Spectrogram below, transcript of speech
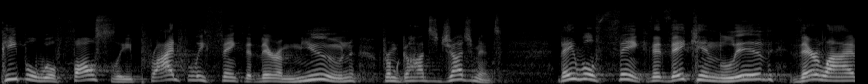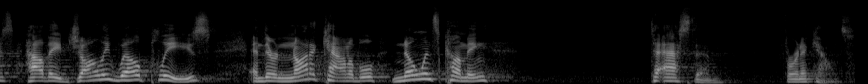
People will falsely, pridefully think that they're immune from God's judgment. They will think that they can live their lives how they jolly well please, and they're not accountable. No one's coming to ask them for an account.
